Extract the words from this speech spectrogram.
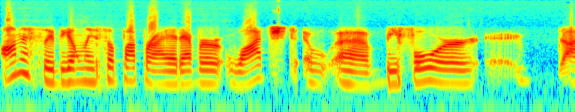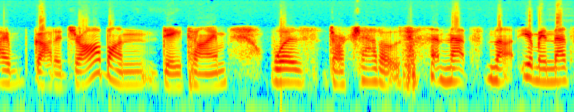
Honestly, the only soap opera I had ever watched uh, before uh, I got a job on daytime was Dark Shadows, and that's not. I mean, that's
